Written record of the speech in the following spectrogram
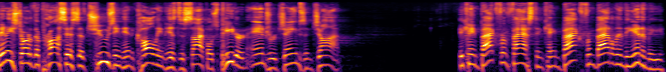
then he started the process of choosing and calling his disciples Peter and Andrew, James and John. He came back from fasting, came back from battling the enemy,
